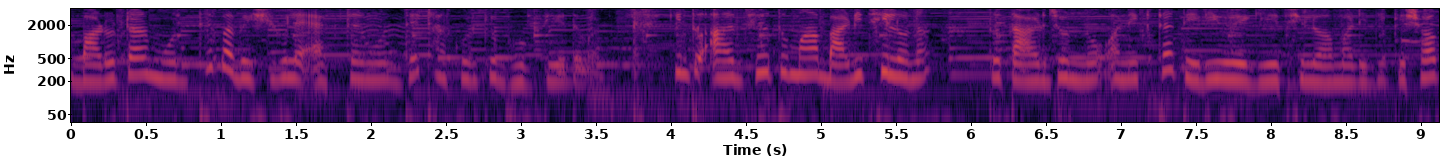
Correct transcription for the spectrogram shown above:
বারোটার মধ্যে বা বেশি হলে একটার মধ্যে ঠাকুরকে ভোগ দিয়ে দেওয়ার। কিন্তু আজ যেহেতু মা বাড়ি ছিল না তো তার জন্য অনেকটা দেরি হয়ে গিয়েছিল আমার এদিকে সব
